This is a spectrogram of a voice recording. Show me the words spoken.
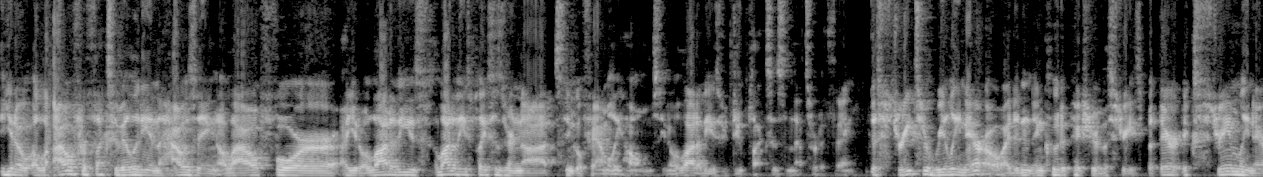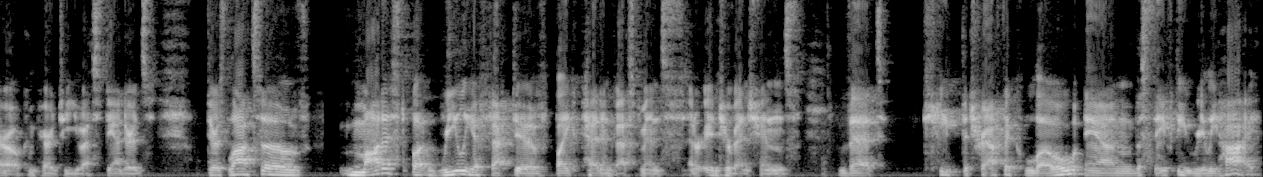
you know allow for flexibility in the housing allow for uh, you know a lot of these a lot of these places are not single family homes you know a lot of these are duplexes and that sort of thing. The streets are really narrow. I didn't include a picture of the streets but they're extremely narrow compared to us standards. There's lots of modest but really effective bike ped investments or interventions that keep the traffic low and the safety really high.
